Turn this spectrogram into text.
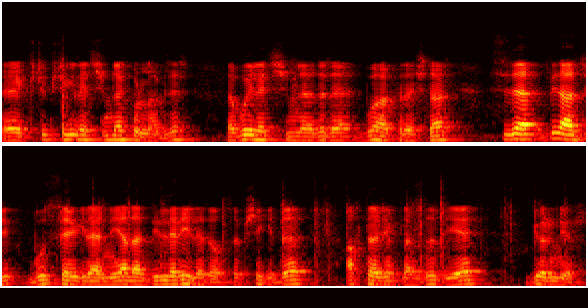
Ee, küçük küçük iletişimler kurulabilir. Ve bu iletişimlerde de bu arkadaşlar size birazcık bu sevgilerini ya da dilleriyle de olsa bir şekilde aktaracaklardır diye görünüyor.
